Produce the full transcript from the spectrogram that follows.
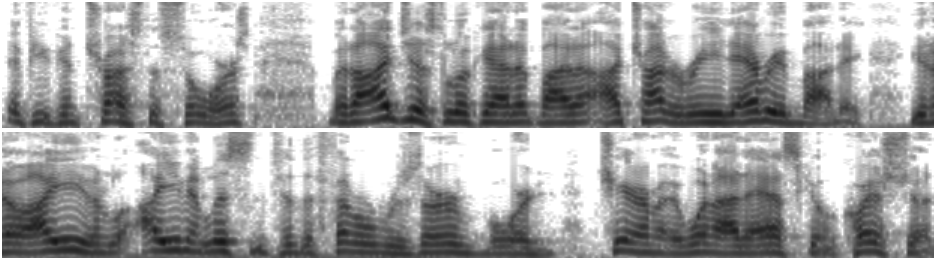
if you can trust the source. But I just look at it by, I try to read everybody. You know, I even, I even listen to the Federal Reserve Board chairman when I'd ask him a question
